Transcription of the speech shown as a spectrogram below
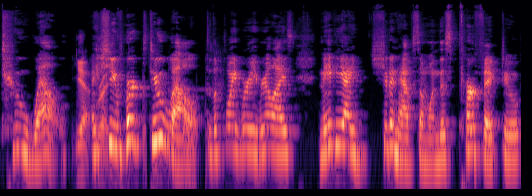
too well. Yeah, right. She worked too well to the point where he realized maybe I shouldn't have someone this perfect who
